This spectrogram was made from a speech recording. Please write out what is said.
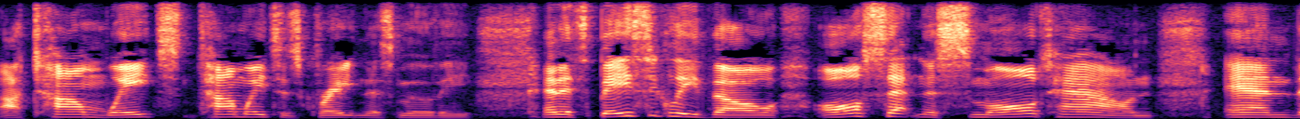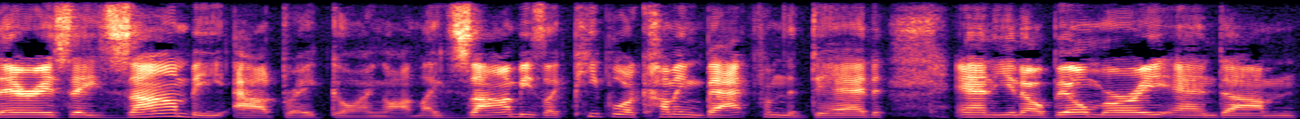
uh, Tom Waits. Tom Waits is great in this movie, and it's basically though all set in this small town, and there is a zombie outbreak going on. Like zombies, like people are coming back from the dead, and you know Bill Murray and um,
